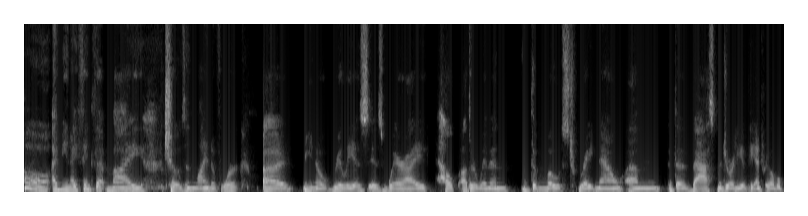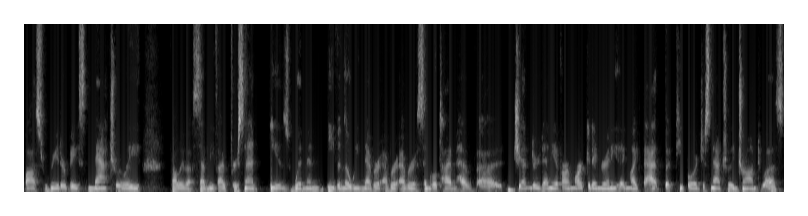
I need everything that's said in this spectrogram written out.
Oh, I mean, I think that my chosen line of work, uh, you know, really is is where I help other women the most right now. Um, the vast majority of the entry level boss reader base naturally probably about 75% is women, even though we never, ever, ever a single time have uh, gendered any of our marketing or anything like that. But people are just naturally drawn to us.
